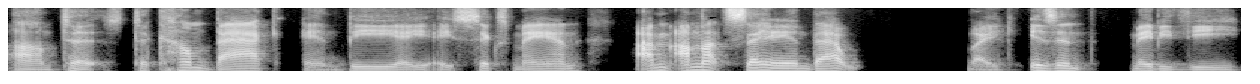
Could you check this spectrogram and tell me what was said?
um, to, to come back and be a, a six man. I'm, I'm not saying that like isn't maybe the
